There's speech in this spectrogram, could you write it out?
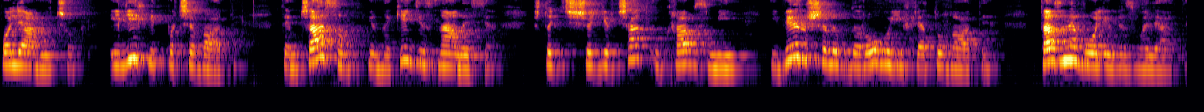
полямочок і ліг відпочивати. Тим часом юнаки дізналися, що, дівчат украв змій і вирушили в дорогу їх рятувати та з неволі визволяти.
